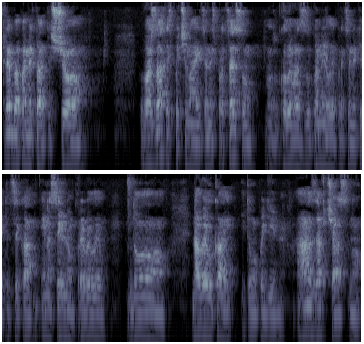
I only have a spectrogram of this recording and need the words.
треба пам'ятати, що ваш захист починається не з процесу, ну, коли вас зупинили працівники ТЦК і насильно привели до на ВЛК і тому подібне, а завчасно.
